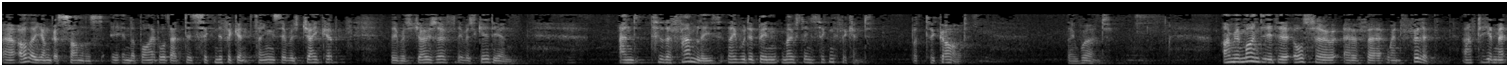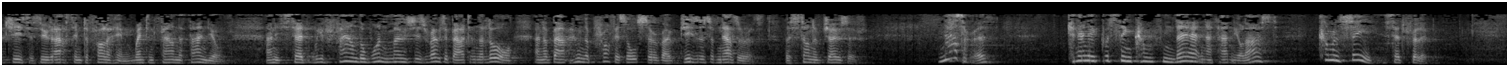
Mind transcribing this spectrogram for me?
uh, other younger sons in the Bible that did significant things. There was Jacob, there was Joseph, there was Gideon. And to the families, they would have been most insignificant. But to God, they weren't. I'm reminded uh, also of uh, when Philip, after he had met Jesus, who had asked him to follow him, went and found Nathanael. And he said, We've found the one Moses wrote about in the law and about whom the prophets also wrote, Jesus of Nazareth, the son of Joseph. Nazareth? Can any good thing come from there? Nathanael asked. Come and see, said Philip.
